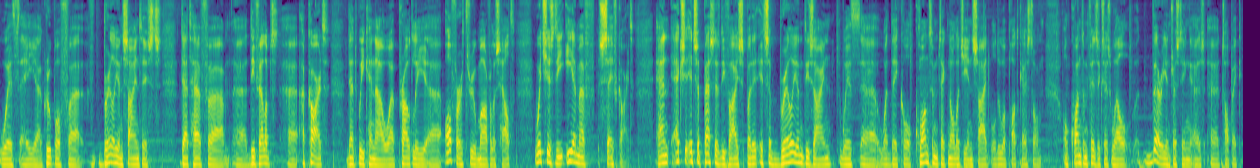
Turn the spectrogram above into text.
with a uh, group of uh, brilliant scientists that have uh, uh, developed uh, a card that we can now proudly offer through Marvelous Health, which is the EMF Safeguard. And actually, it's a passive device, but it's a brilliant design with uh, what they call quantum technology inside. We'll do a podcast on, on quantum physics as well. Very interesting uh, uh, topic.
